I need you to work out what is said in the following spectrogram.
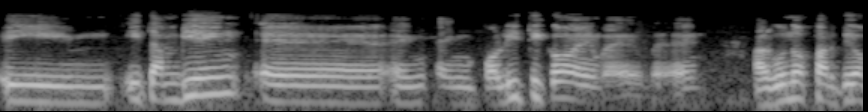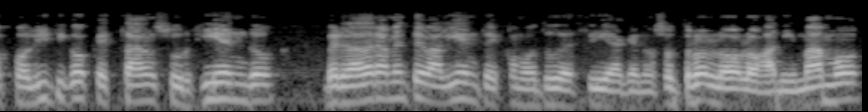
y, también eh, en, políticos, en, algunos partidos políticos que están surgiendo verdaderamente valientes, como tú decías, que nosotros los animamos,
